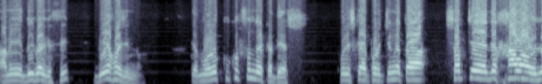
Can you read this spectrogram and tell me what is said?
আমি দুইবার গেছি বিয়ে হওয়ার জন্য। তো মরক্কো খুব সুন্দর একটা দেশ। পরিষ্কার পরিচ্ছন্নতা সবচেয়ে এদের খাওয়া হইল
